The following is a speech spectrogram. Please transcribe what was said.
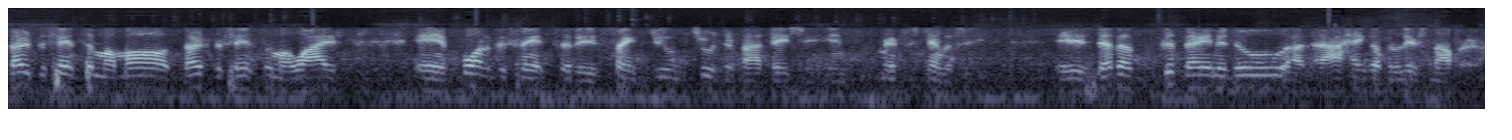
thirty percent to my mom, thirty percent to my wife, and forty percent to the St. Jude Children Foundation in Memphis, Tennessee. Is that a good thing to do? I, I hang up and listen her.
